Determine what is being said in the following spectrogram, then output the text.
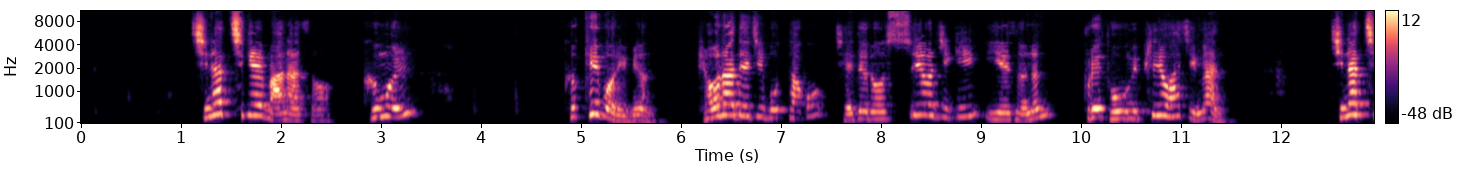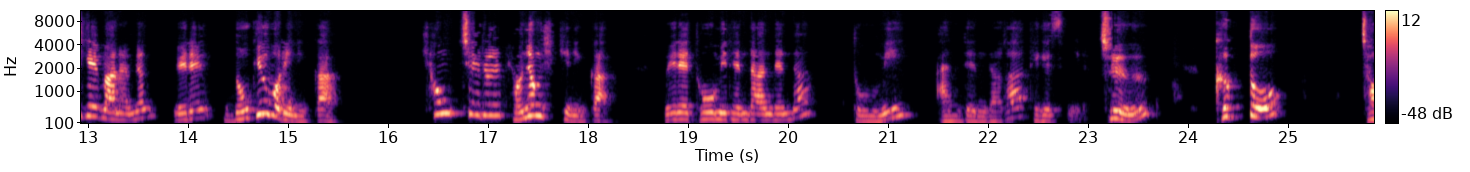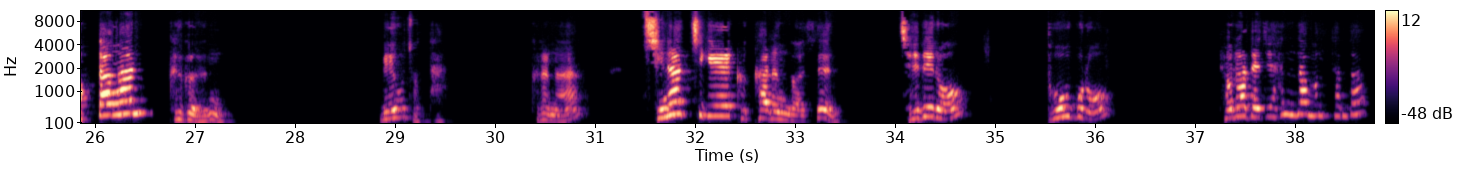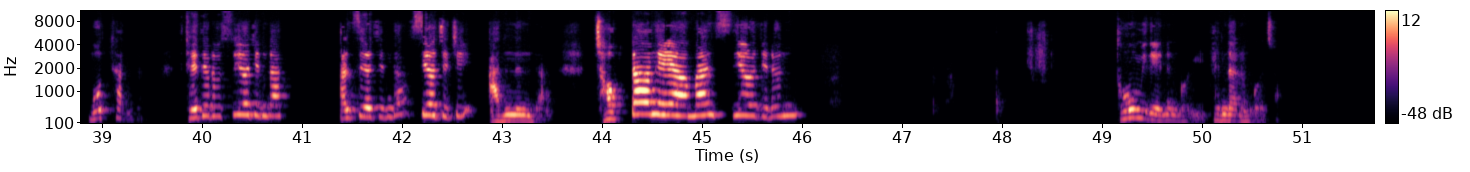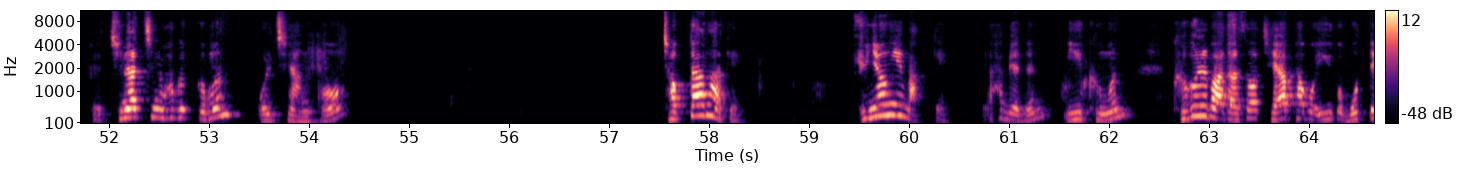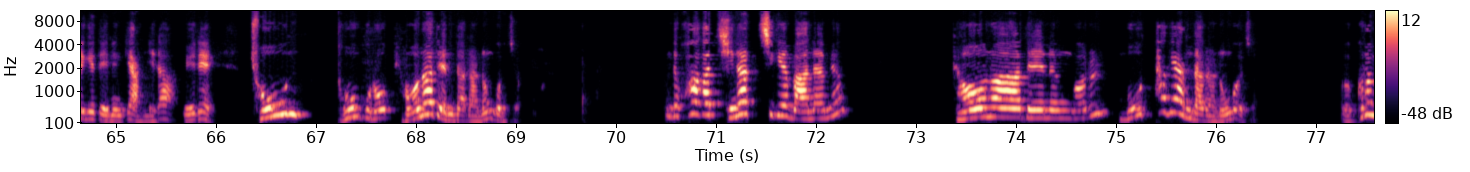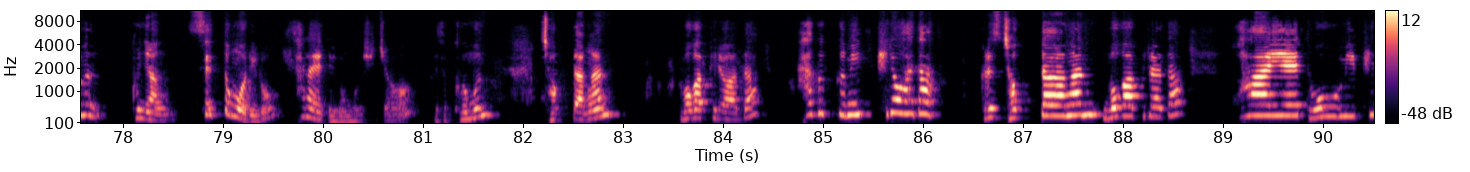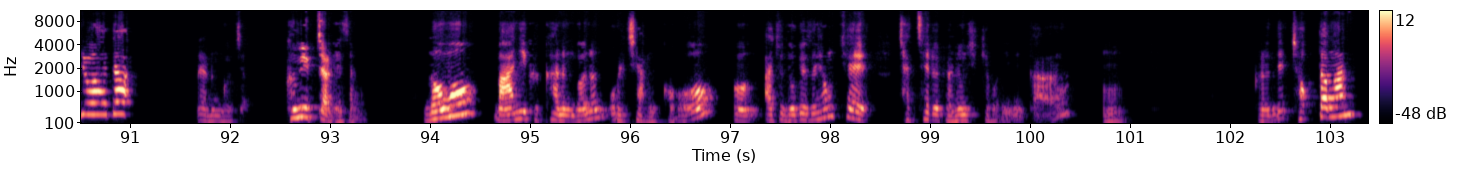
지나치게 많아서 금을 극해버리면 변화되지 못하고 제대로 쓰여지기 위해서는 불의 도움이 필요하지만 지나치게 많으면 외래 녹여버리니까 형체를 변형시키니까 외래 도움이 된다 안 된다? 도움이 안 된다가 되겠습니다. 즉, 극도 적당한 극은 매우 좋다. 그러나 지나치게 극하는 것은 제대로 도구로 변화되지 한다 못한다 못한다. 제대로 쓰여진다 안 쓰여진다 쓰여지지 않는다. 적당해야만 쓰여지는 도움이 되는 거 된다는 거죠. 지나친 화급금은 옳지 않고 적당하게 균형에 맞게 하면은 이 금은 극을 받아서 제압하고 이거 못 되게 되는 게 아니라 외래 좋은 도구로 변화된다라는 거죠. 근데 화가 지나치게 많으면 변화되는 거를 못하게 한다라는 거죠. 어, 그러면 그냥 쇳덩어리로 살아야 되는 것이죠. 그래서 금은 적당한 뭐가 필요하다? 하급금이 필요하다. 그래서 적당한 뭐가 필요하다? 화의 도움이 필요하다라는 거죠. 금 입장에서는 너무 많이 극하는 거는 옳지 않고 어, 아주 녹여서 형체 자체를 변형시켜 버리니까 음. 그런데 적당한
